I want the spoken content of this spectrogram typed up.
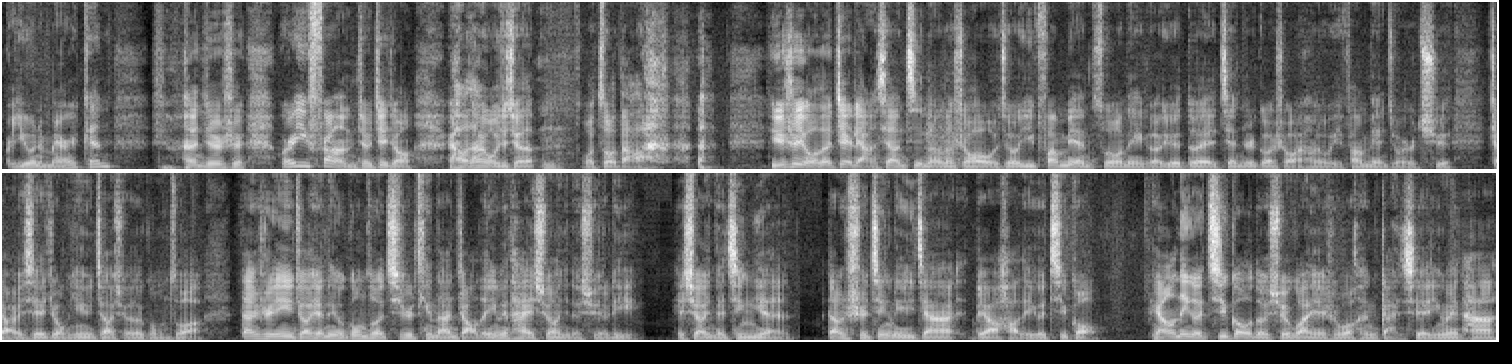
，Are you an American？就是 Where are you from？就这种。然后当时我就觉得，嗯，我做到了。于是有了这两项技能的时候，我就一方面做那个乐队兼职歌手，然后有一方面就是去找一些这种英语教学的工作。但是英语教学那个工作其实挺难找的，因为它也需要你的学历，也需要你的经验。当时进了一家比较好的一个机构，然后那个机构的学管也是我很感谢，因为他。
